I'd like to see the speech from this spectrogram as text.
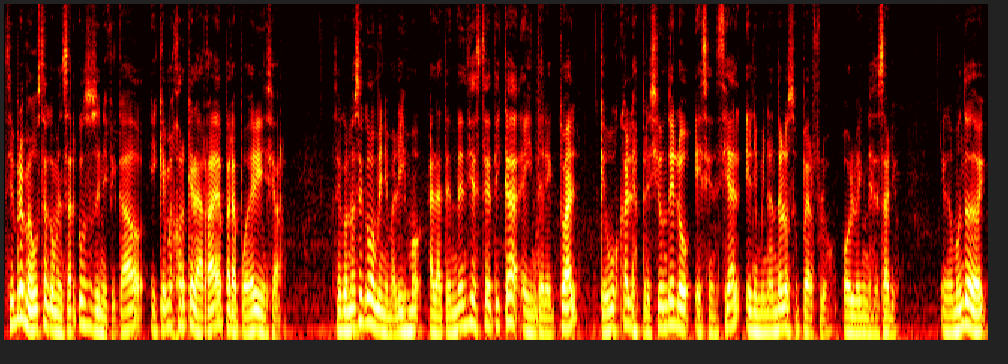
Siempre me gusta comenzar con su significado y qué mejor que la RAE para poder iniciar. Se conoce como minimalismo a la tendencia estética e intelectual que busca la expresión de lo esencial eliminando lo superfluo o lo innecesario. En el mundo de hoy,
